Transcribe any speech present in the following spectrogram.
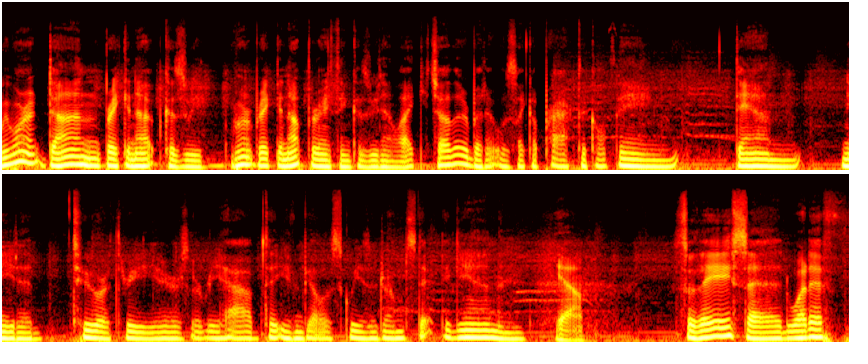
we weren't done breaking up because we, we weren't breaking up or anything because we didn't like each other, but it was like a practical thing. Dan needed two or three years of rehab to even be able to squeeze a drumstick again, and Yeah. so they said, "What if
